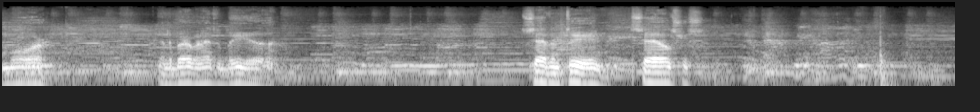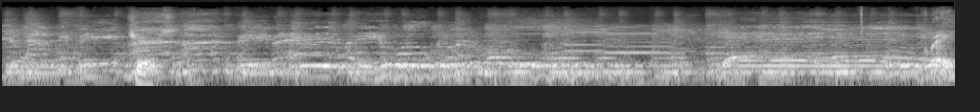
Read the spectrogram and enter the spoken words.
more, and the bourbon has to be uh, 17 Celsius. Cheers. Great.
